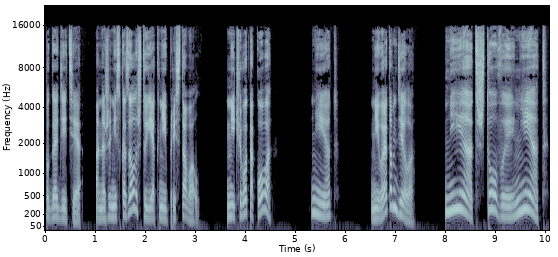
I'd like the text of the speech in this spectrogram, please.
«Погодите, она же не сказала, что я к ней приставал. Ничего такого?» «Нет». «Не в этом дело?» «Нет, что вы, нет!»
